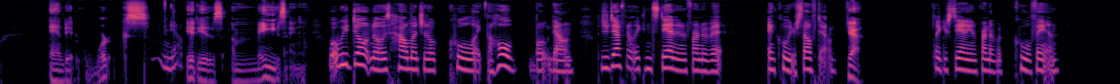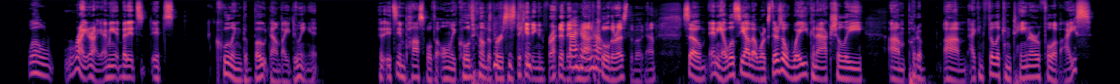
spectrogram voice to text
and it works. Yeah. It is amazing. What we don't know is how much it'll cool like the whole boat down, but you definitely can stand in front of it and cool yourself down, Yeah. like you're standing in front of a cool fan. Well, right, right. I mean, but it's it's cooling the boat down by doing it. It's impossible to only cool down the person standing in front of it and don't know. cool the rest of the boat down. So anyhow, we'll see how that works. There's a way you can actually um, put a um, I can fill a container full of ice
